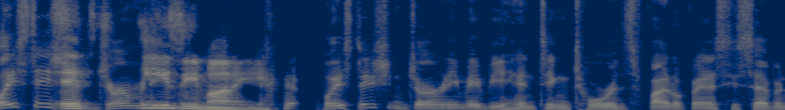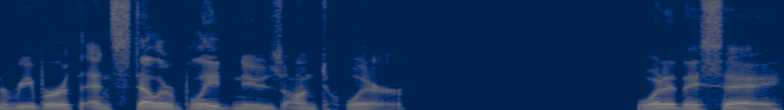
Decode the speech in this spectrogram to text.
PlayStation it's Germany. easy money. PlayStation Germany may be hinting towards Final Fantasy VII Rebirth and Stellar Blade news on Twitter. What did they say?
